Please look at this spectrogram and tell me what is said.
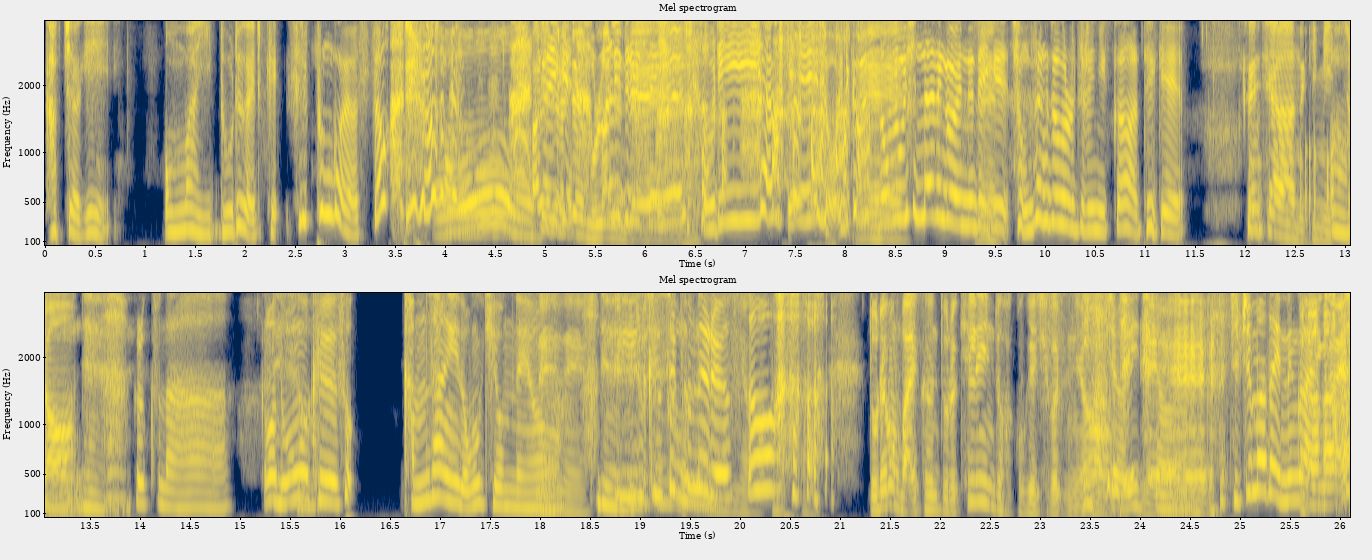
갑자기 엄마 이 노래가 이렇게 슬픈 거였어? 오. 빨리 그러니까 들을 이게 때는 몰랐는데. 빨리 들을 때는 우리 함께 이렇게 네. 너무 신나는 거였는데 네. 이게 정상적으로 들으니까 되게 센치한 느낌이 어, 있죠. 네. 그렇구나. 어, 너무 그 소, 감상이 너무 귀엽네요. 네네. 네. 이렇게 슬픈 노래였어? 노래방 마이크는 또 우리 킬리님도 갖고 계시거든요. 있죠, 있죠. 네. 집주마다 있는 거 아닌가요?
